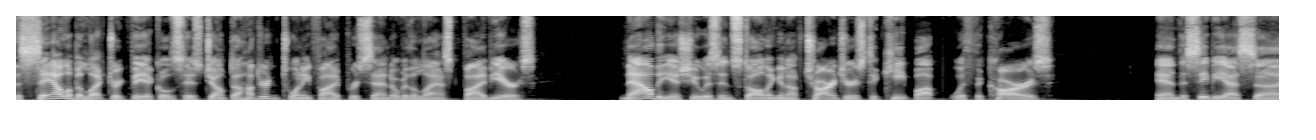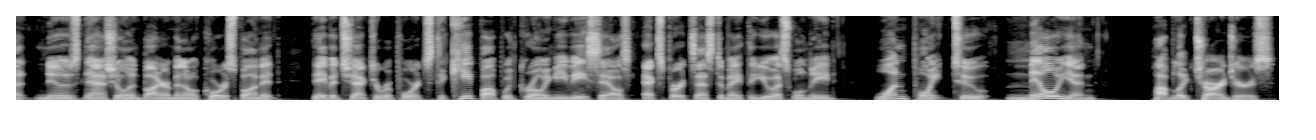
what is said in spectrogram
The sale of electric vehicles has jumped 125% over the last five years. Now the issue is installing enough chargers to keep up with the cars. And the CBS uh, News national environmental correspondent David Schechter reports to keep up with growing EV sales, experts estimate the U.S. will need 1.2 million public chargers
